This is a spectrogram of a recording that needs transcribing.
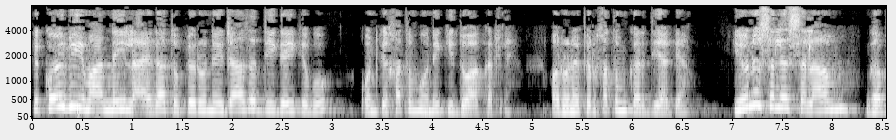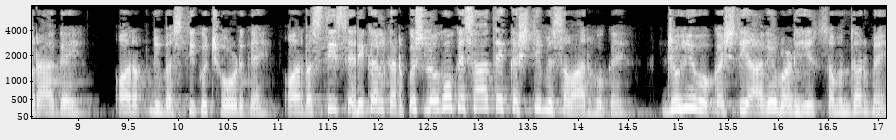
کہ کوئی بھی ایمان نہیں لائے گا، تو پھر انہیں اجازت دی گئی کہ وہ ان کے ختم ہونے کی دعا کر لیں۔ اور انہیں پھر ختم کر دیا گیا۔ یونس علیہ السلام گھبرا گئے اور اپنی بستی کو چھوڑ گئے اور بستی سے نکل کر کچھ لوگوں کے ساتھ ایک کشتی میں سوار ہو گئے۔ جو ہی وہ کشتی آگے بڑھی سمندر میں،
